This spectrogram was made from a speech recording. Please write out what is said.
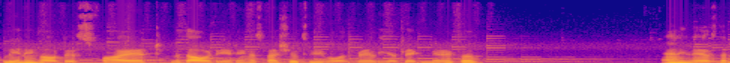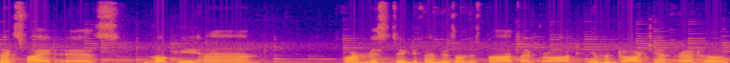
cleaning out this fight without eating a special 3 was really a big miracle. Anyways the next fight is Loki and for Mystic defenders on this path I brought Human Torch and Red Hulk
